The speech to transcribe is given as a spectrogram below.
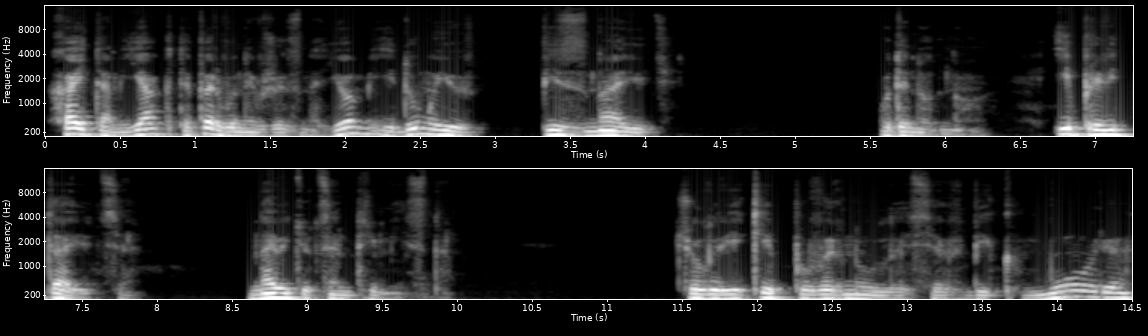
Хай там як, тепер вони вже знайомі і, думаю, пізнають один одного і привітаються навіть у центрі міста. Чоловіки повернулися в бік моря,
